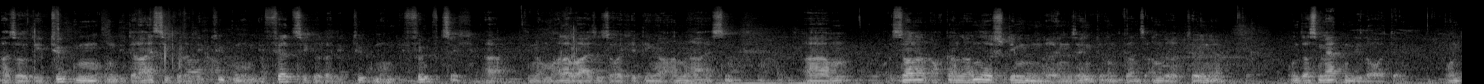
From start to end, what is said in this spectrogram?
also die Typen um die 30 oder die Typen um die 40 oder die Typen um die 50, die normalerweise solche Dinge anreißen, ähm, sondern auch ganz andere Stimmen drin sind und ganz andere Töne. Und das merken die Leute. Und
